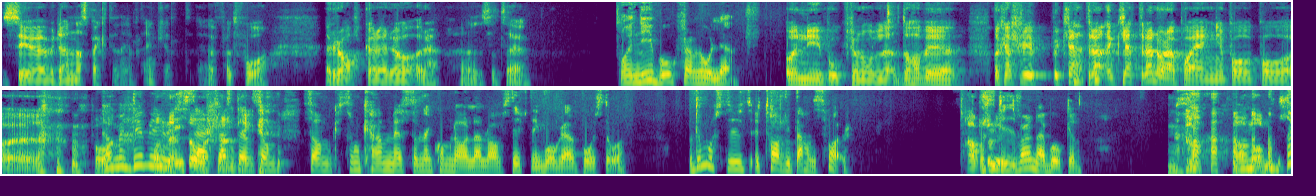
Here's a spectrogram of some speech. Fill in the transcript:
se över den aspekten helt enkelt för att få rakare rör så att säga. Och en ny bok från Olle och en ny bok från Olle. Då, har vi, då kanske vi klättrar, klättrar några poäng på, på, på Ja, men du är ju i särklass den som, som, som kan mest om den kommunala lagstiftningen, vågar jag påstå. Och då måste du ta ditt ansvar. Absolut. Och skriva den här boken. Ja, någon måste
